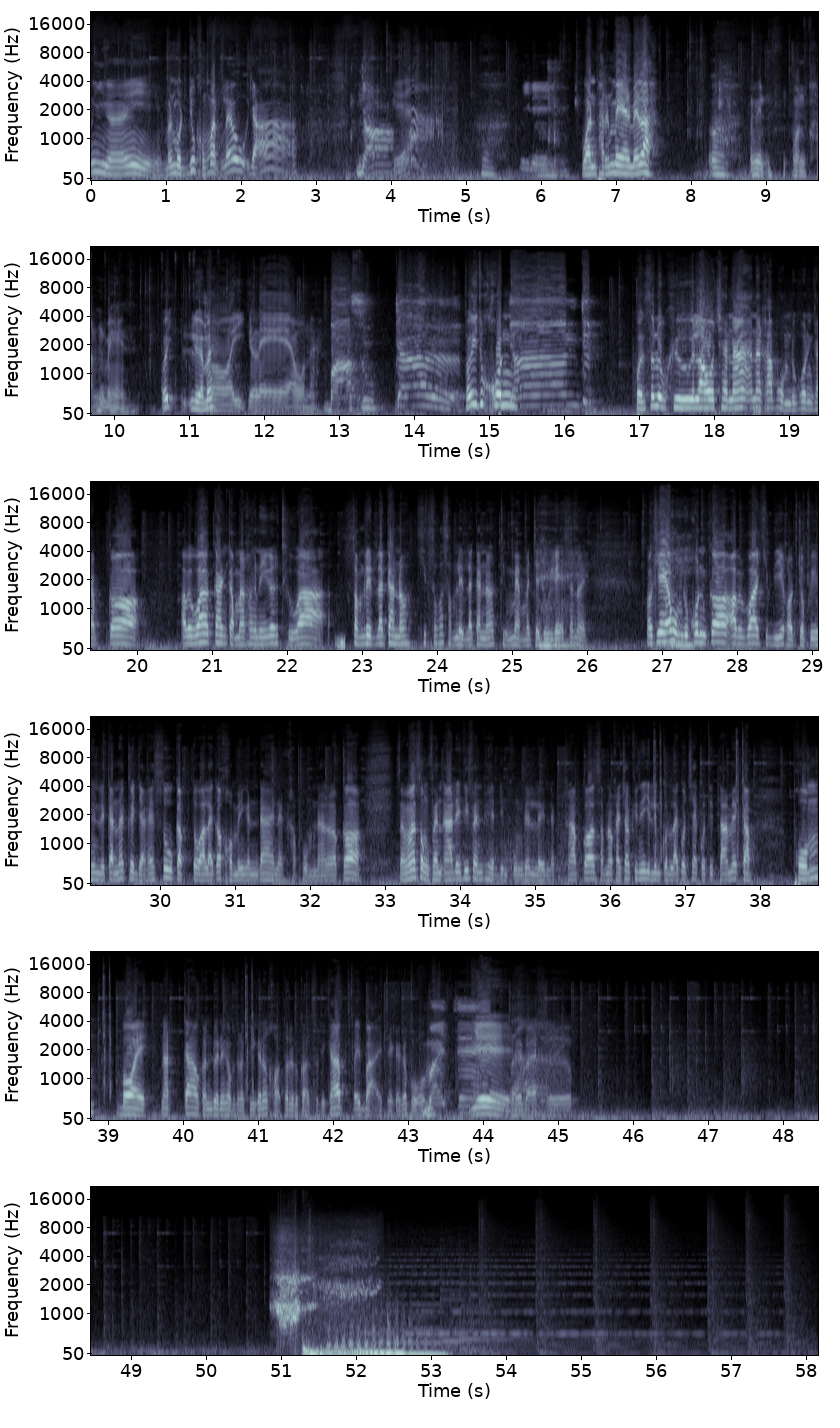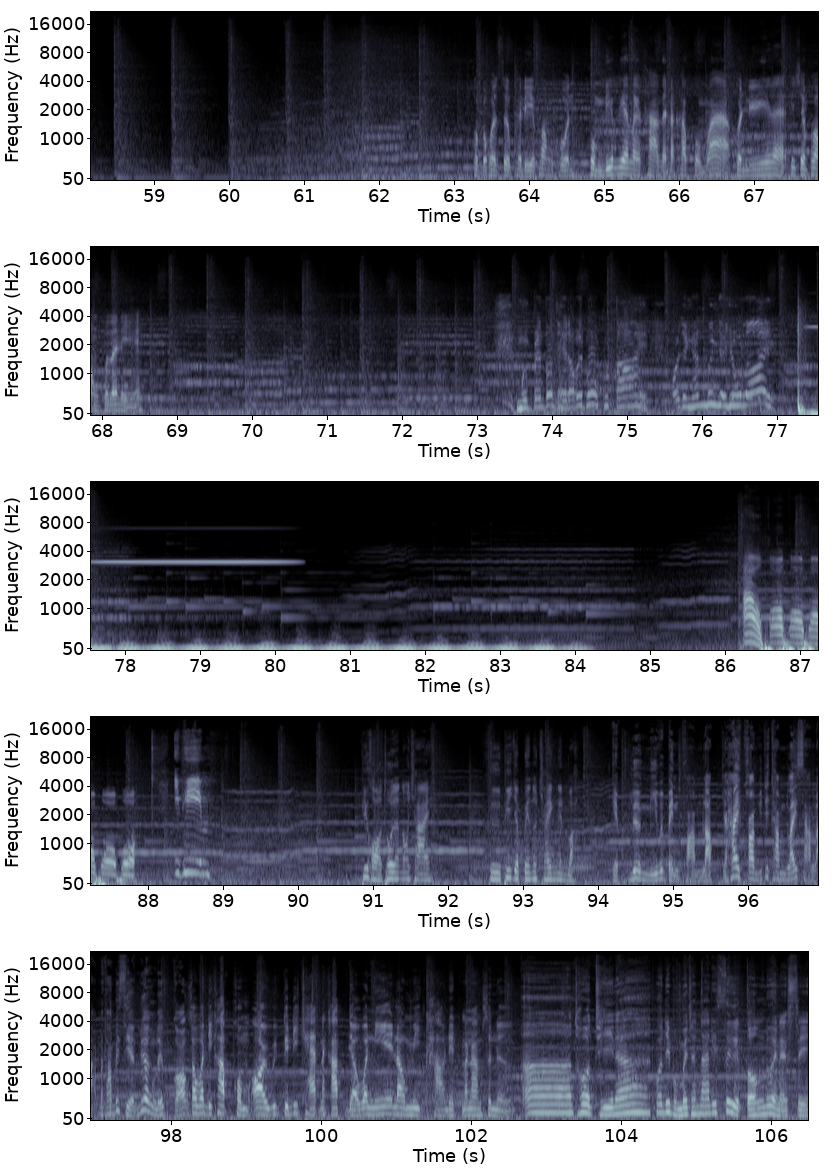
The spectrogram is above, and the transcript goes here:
นี่ไง มันหมดยุคของหมัดแล้วย่ายอเย้นี่เนี่ยวันพันแมนไหมล่ะเออไม่เป็นวันพันแมนเฮ้ยเหลือไหมรออีกแล้วนะบาซูก้าเฮ้ยทุกคนยังจุดผลสรุปคือเราชนะนะครับผมทุกคนครับก็ เอาเป็นว่าการกลับมาครั้งนี้ก็ถือว่าสำเร็จแล้วกันเนาะคิดซะว่าสำเร็จแล้วกันเนาะถึงแมปมันจะดูเละซะหน่อยโอเคครับผมทุกคนก็เอาเป็นว่าคลิปนี้ขอจบเพียงเท่านี้แล้วกันถ้าเกิดอยากให้สู้กับตัวอะไรก็คอมเมนต์กันได้นะครับผมนะแล้วก็สามารถส่งแฟนอาร์ตได้ที่แฟนเพจดิมคุงได้เลยนะครับก็สำหรับใครชอบคลิปนี้อย่าลืมกดไลค์กดแชร์กดติดตามให้กับผมบอยนัดก้าวกันด้วยนะครับสำหรับคลิปนี้ก็ต้องขอตัวลาไปก่อนสวัสดีครับบ๊ายบายเจอกันครับผมบายแจ้เย่บ๊ายบายครับ เป็นคนสืบคดีพ่อของคุณ ผมรีบเรียงรายคามเลยนะครับ ผมว่าคนนี้นี่แหละที่เชิญพ่อของคุณแล้วหนีมึงเป็นต้นเหตุทำให้พวกกูตายเพราะอย่างนั้นมึงอย่าอยู่เลยอ้าวพอพอพอพอพออีพีมพี่ขอโทษนะน้องชาย คือพี่จะเป็นต้องใช้เงินว่ะ เก็บเรื่องนี้ไว้เป็นความลับ อย่าให้ความยุติธรรมไร้สาระมาทำให้เสียเรื่องเลยผู้กอง สวัสดีครับ ผมออยวิกตอรี่แคทนะครับ เดี๋ยววันนี้เรามีข่าวเด็ดมานำเสนอ อ่า โทษทีนะพอดีผมเป็นทนายที่ซื่อตรงด้วยนะสิ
